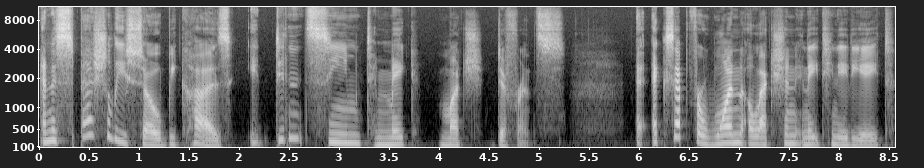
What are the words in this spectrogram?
And especially so because it didn't seem to make much difference. E- Except for one election in 1888.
